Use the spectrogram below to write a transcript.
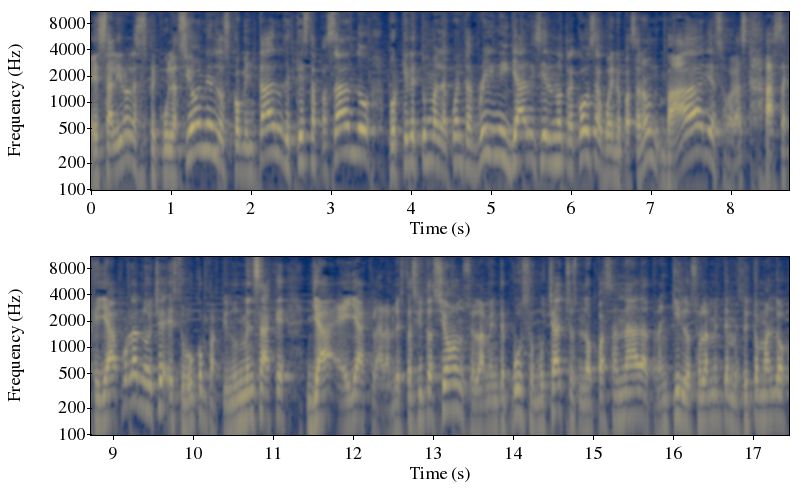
Eh, salieron las especulaciones, los comentarios qué está pasando, por qué le tumban la cuenta a Britney, ya le hicieron otra cosa. Bueno, pasaron varias horas hasta que ya por la noche estuvo compartiendo un mensaje, ya ella aclarando esta situación, solamente puso, muchachos, no pasa nada, tranquilo, solamente me estoy tomando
